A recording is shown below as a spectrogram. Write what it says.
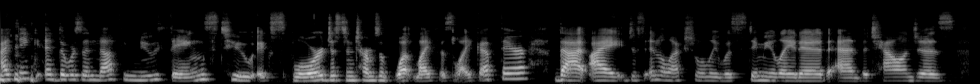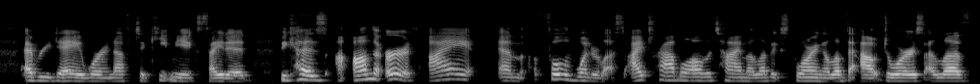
I think there was enough new things to explore just in terms of what life is like up there that I just intellectually was stimulated and the challenges every day were enough to keep me excited because on the earth, I am full of wanderlust. I travel all the time. I love exploring. I love the outdoors. I love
